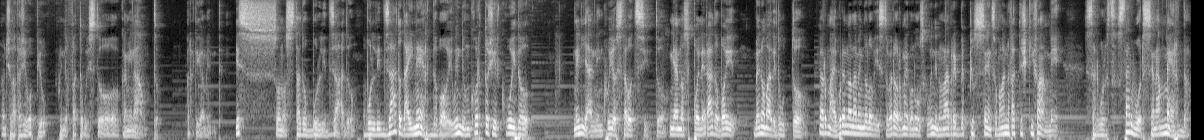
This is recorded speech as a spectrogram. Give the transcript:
non ce la facevo più, quindi ho fatto questo coming out, praticamente. E sono stato bullizzato. Bullizzato dai nerd poi, quindi un cortocircuito negli anni in cui io stavo zitto. Mi hanno spoilerato poi bene o male tutto. E ormai, pur non avendolo visto, però ormai conosco, quindi non avrebbe più senso, ma l'hanno fatto me. Star Wars, Star Wars è una merda.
